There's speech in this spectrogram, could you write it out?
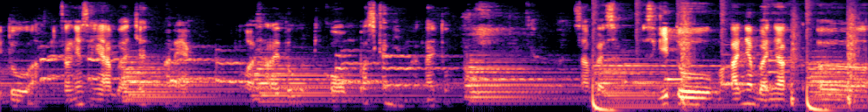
Itu artikelnya saya baca di mana ya? Salah itu di Kompas kan gimana itu? Sampai segitu. Makanya banyak eh,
